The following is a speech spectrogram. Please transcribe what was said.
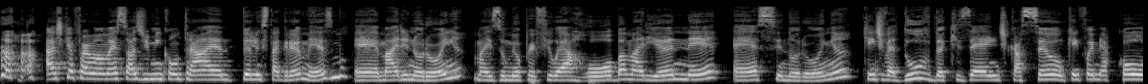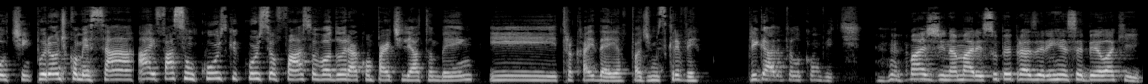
Acho que a forma mais fácil de me encontrar é pelo Instagram mesmo. É Mari Noronha, mas o meu perfil é arroba Mariane S. Noronha. Quem tiver dúvida, quiser indicação, quem foi minha coaching, por onde começar, ai, faça um curso, que curso eu faço, eu vou adorar compartilhar também e trocar ideia. Pode me escrever. Obrigada pelo convite. Imagina, Mari, super prazer em recebê-la aqui.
